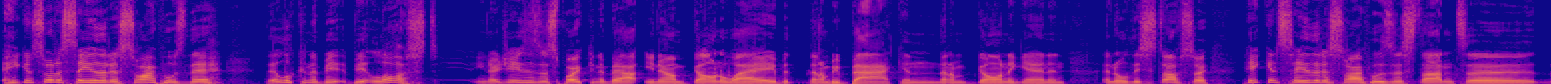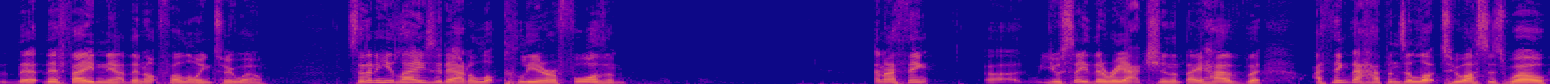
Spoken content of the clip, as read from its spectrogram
he can sort of see the disciples there they're looking a bit, bit lost. You know, Jesus has spoken about, you know, I'm going away, but then I'll be back, and then I'm gone again, and, and all this stuff. So he can see the disciples are starting to, they're, they're fading out. They're not following too well. So then he lays it out a lot clearer for them. And I think uh, you'll see the reaction that they have, but I think that happens a lot to us as well.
